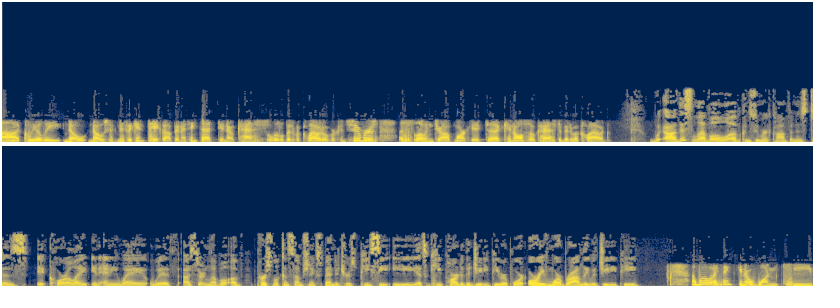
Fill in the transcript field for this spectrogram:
Uh, clearly, no, no significant pickup. And I think that, you know, casts a little bit of a cloud over consumers. A slowing job market uh, can also cast a bit of a cloud. Uh, this level of consumer confidence, does it correlate in any way with a certain level of personal consumption expenditures, PCE, as a key part of the GDP report, or even more broadly with GDP? Well, I think, you know, one key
